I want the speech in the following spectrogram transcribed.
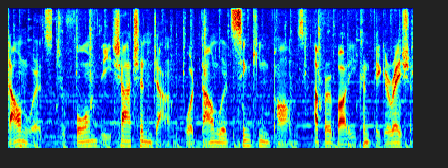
downwards to form the Xia Chen Zhang or downward sinking palms upper body configuration.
